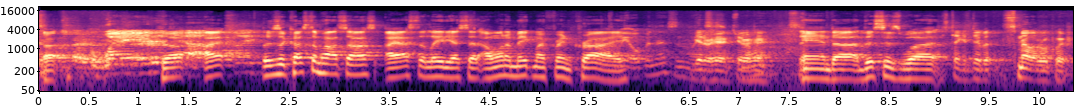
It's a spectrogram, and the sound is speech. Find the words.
Uh, Way. so I, this is a custom hot sauce. I asked the lady, I said, I wanna make my friend cry. open this and Get her here. Get her here. And uh, this is what, Let's take a dip at Smell it real quick.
